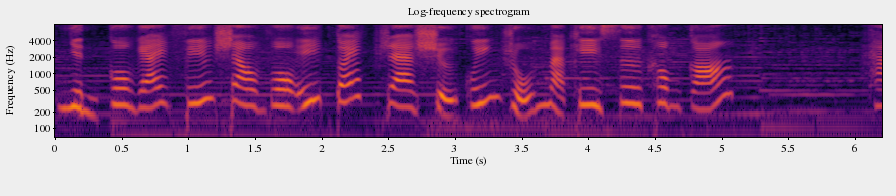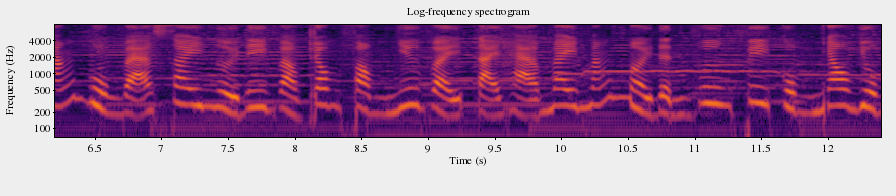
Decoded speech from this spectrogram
Nhìn cô gái phía sau vô ý toát ra sự quyến rũ mà khi xưa không có. Hắn buồn bã xoay người đi vào trong phòng như vậy, Tại hạ may mắn mời định Vương Phi cùng nhau dùng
